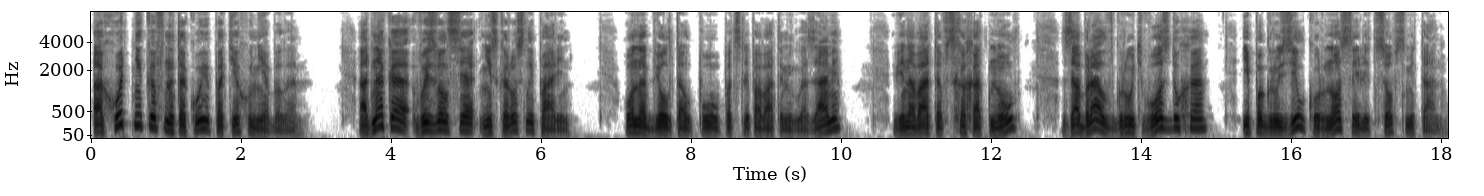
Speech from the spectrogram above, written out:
Охотников на такую потеху не было. Однако вызвался низкорослый парень. Он обвел толпу подслеповатыми глазами, виновато всхохотнул, забрал в грудь воздуха и погрузил курносое лицо в сметану.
